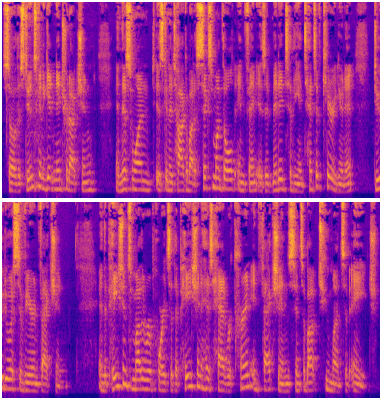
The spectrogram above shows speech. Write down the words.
So the student's going to get an introduction, and this one is going to talk about a six month old infant is admitted to the intensive care unit due to a severe infection. And the patient's mother reports that the patient has had recurrent infections since about two months of age.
